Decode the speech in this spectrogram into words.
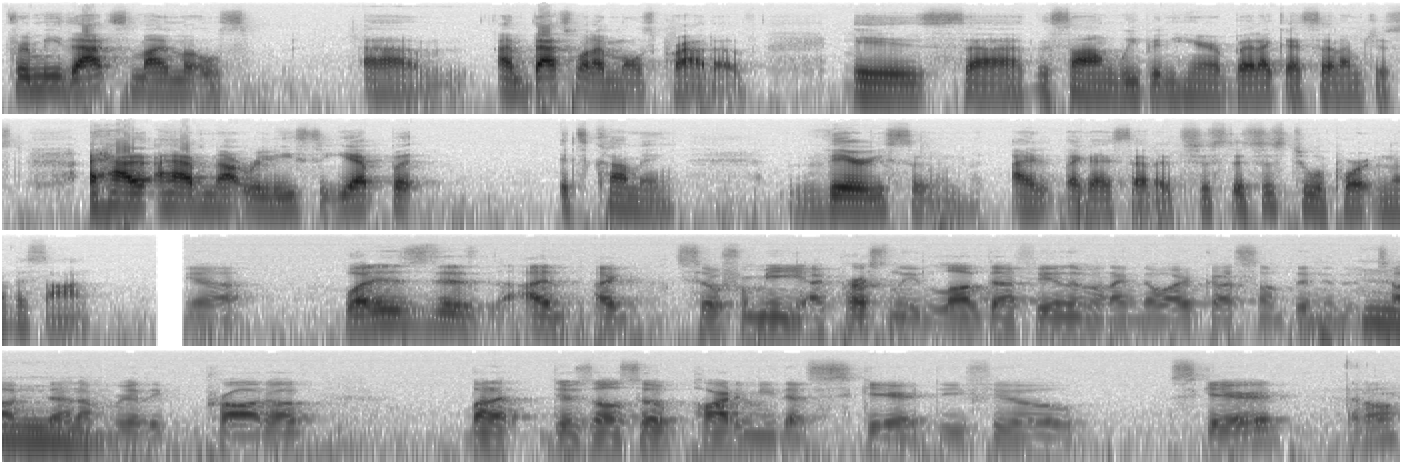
for me, that's my most, um, that's what I'm most proud of, is uh, the song "We've Been Here." But like I said, I'm just, I had, I have not released it yet, but it's coming very soon. I like I said, it's just it's just too important of a song. Yeah. What is this? I, I so for me, I personally love that feeling when I know I've got something in the tuck that mm. I'm really proud of. But I, there's also part of me that's scared. Do you feel scared at all?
